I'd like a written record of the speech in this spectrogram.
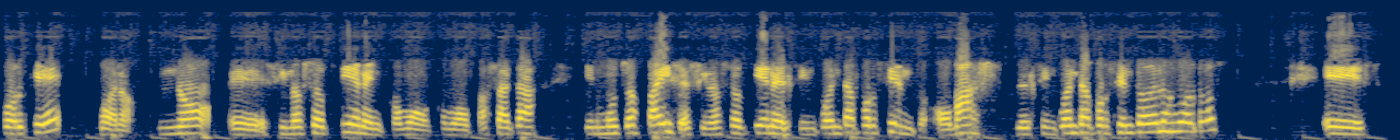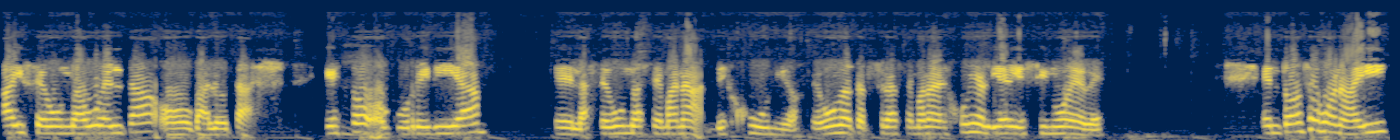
porque, bueno, no, eh, si no se obtienen, como, como pasa acá en muchos países, si no se obtiene el 50% o más del 50% de los votos, eh, hay segunda vuelta o balotaje. Esto ocurriría eh, la segunda semana de junio, segunda o tercera semana de junio, el día 19. Entonces, bueno, ahí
